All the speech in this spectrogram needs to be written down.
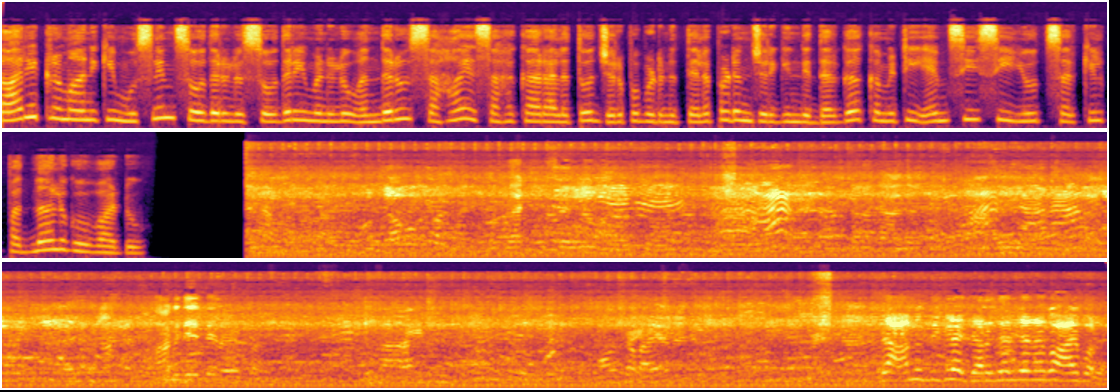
కార్యక్రమానికి ముస్లిం సోదరులు సోదరీమణులు అందరూ సహాయ సహకారాలతో జరుపబడును తెలపడం జరిగింది. Dargah committee MCC youth circle పద్నాలుగో వార్డు. आगे ನಾನು ದಿಗ್ಲೇ ಜರ ಜರ ಜನಗೂ ಆಯ್ಬಲ್ಲ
